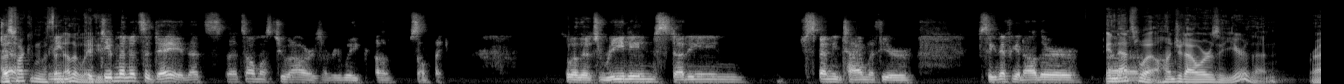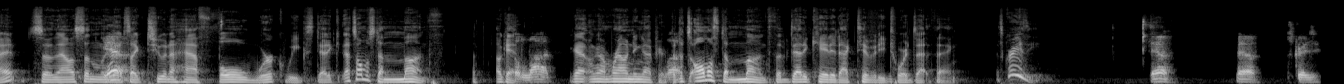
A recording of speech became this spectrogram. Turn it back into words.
I was talking with I mean, another lady. Fifteen that, minutes a day. That's that's almost two hours every week of something. So whether it's reading, studying, spending time with your significant other, and that's uh, what hundred hours a year then, right? So now suddenly yeah. that's like two and a half full work weeks dedicated. That's almost a month. Okay, that's a lot. Again, I'm rounding up here, but it's almost a month of dedicated activity towards that thing. It's crazy. Yeah. Yeah. It's crazy.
